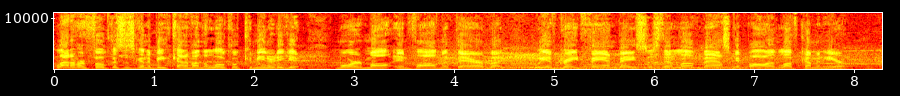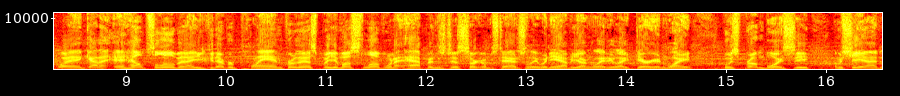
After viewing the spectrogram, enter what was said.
a lot of our focus is going to be kind of on the local community, get more involvement there. But we have great fan bases that love basketball and love coming here. Well, it got it helps a little bit. You could never plan for this, but you must love when it happens just circumstantially. When you have a young lady like Darian White, who's from Boise. I mean, she had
